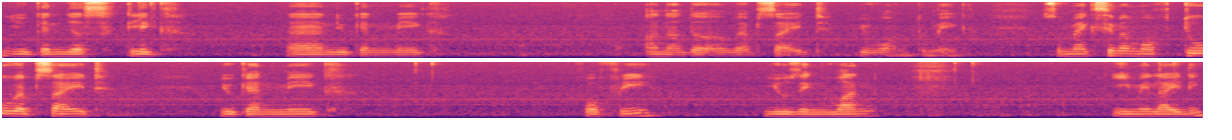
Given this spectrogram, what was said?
you can just click and you can make another website you want to make. So maximum of two website you can make for free using one email ID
